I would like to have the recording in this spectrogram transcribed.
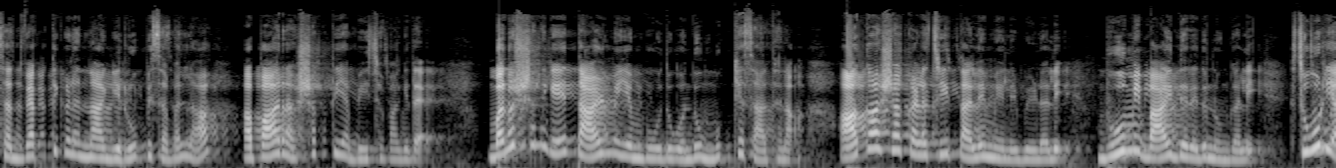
ಸದ್ವ್ಯಕ್ತಿಗಳನ್ನಾಗಿ ರೂಪಿಸಬಲ್ಲ ಅಪಾರ ಶಕ್ತಿಯ ಬೀಜವಾಗಿದೆ. ಮನುಷ್ಯನಿಗೆ ತಾಳ್ಮೆ ಎಂಬುದು ಒಂದು ಮುಖ್ಯ ಸಾಧನ. ಆಕಾಶ ಕಳಚಿ ತಲೆ ಮೇಲೆ ಬೀಳಲಿ, ಭೂಮಿ ಬಾಯ್ದೆರೆದು ನುಂಗಲಿ, ಸೂರ್ಯ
